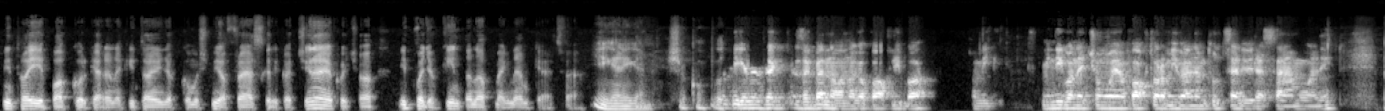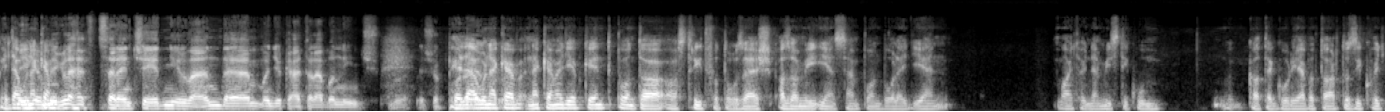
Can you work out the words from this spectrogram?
mintha épp akkor kellene kitalálni, hogy akkor most mi a frászkarikat csináljak, hogyha itt vagyok kint, a nap meg nem kelt fel. Igen, igen. És akkor... Hát igen, ezek, ezek benne vannak a pakliba, amik mindig van egy csomó olyan faktor, amivel nem tudsz előre számolni. Például Igen, nekem... még lehet szerencséd nyilván, de mondjuk általában nincs. És akkor Például nekem, nekem egyébként pont a, a street fotózás az, ami ilyen szempontból egy ilyen majd, hogy nem misztikum kategóriába tartozik, hogy,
